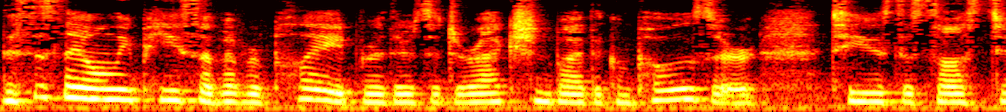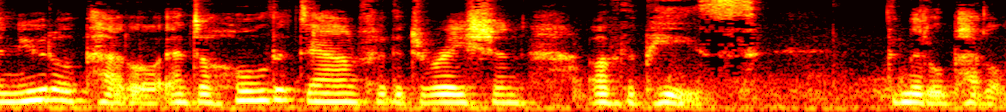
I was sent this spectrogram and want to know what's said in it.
This is the only piece I've ever played where there's a direction by the composer to use the sostenuto pedal and to hold it down for the duration of the piece, the middle pedal.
